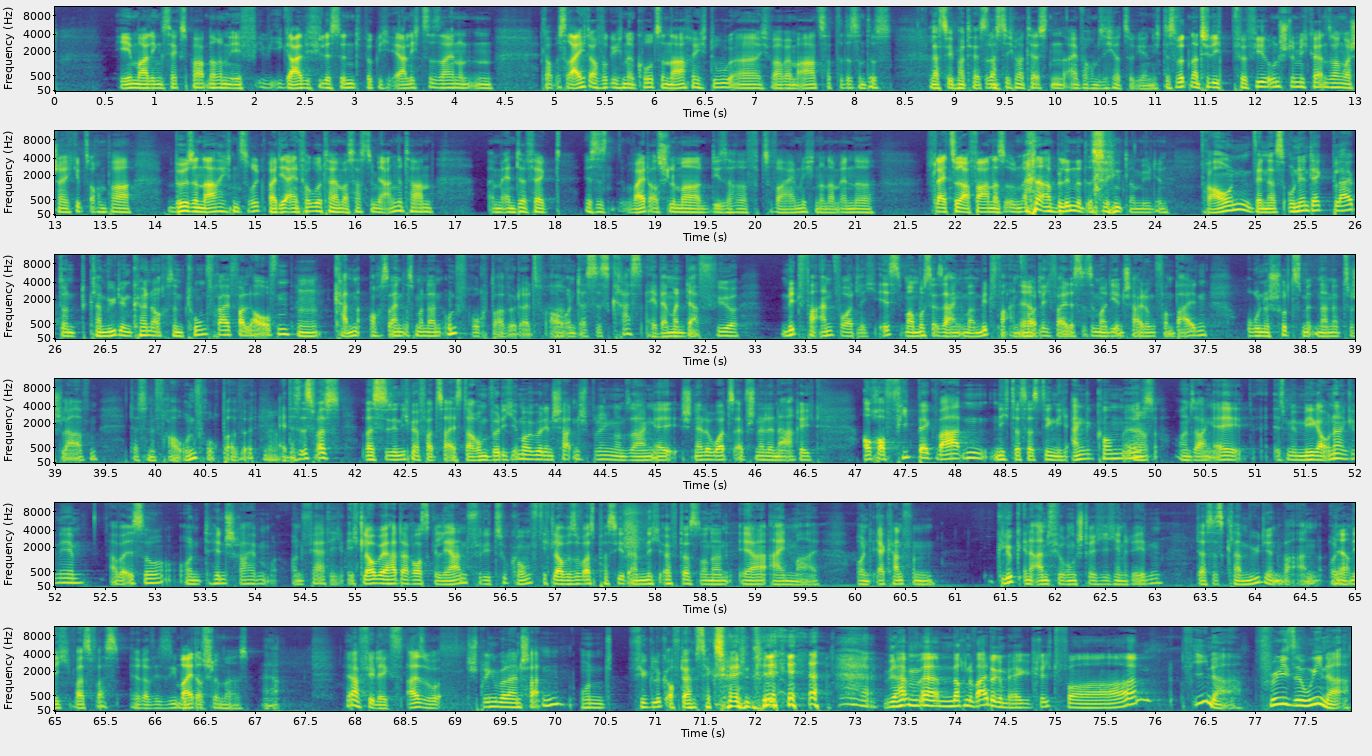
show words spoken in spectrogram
ehemaligen Sexpartnerinnen, egal wie viele es sind, wirklich ehrlich zu sein. Und ein, ich glaube, es reicht auch wirklich eine kurze Nachricht. Du, äh, ich war beim Arzt, hatte das und das. Lass dich mal testen. Lass dich mal testen, einfach um sicher zu gehen. Das wird natürlich für viel Unstimmigkeiten sorgen. Wahrscheinlich gibt es auch ein paar böse Nachrichten zurück, weil die einen verurteilen, was hast du mir angetan. Im Endeffekt ist es weitaus schlimmer, die Sache zu verheimlichen und am Ende vielleicht zu erfahren, dass irgendeiner erblindet ist wegen Chlamydien. Frauen, wenn das unentdeckt bleibt und Chlamydien können auch symptomfrei verlaufen, Mhm. kann auch sein, dass man dann unfruchtbar wird als Frau. Und das ist krass, ey, wenn man dafür mitverantwortlich ist. Man muss ja sagen, immer mitverantwortlich, weil das ist immer die Entscheidung von beiden, ohne Schutz miteinander zu schlafen, dass eine Frau unfruchtbar wird. Ey, das ist was, was du dir nicht mehr verzeihst. Darum würde ich immer über den Schatten springen und sagen, ey, schnelle WhatsApp, schnelle Nachricht. Auch auf Feedback warten, nicht, dass das Ding nicht angekommen ist Ja. und sagen, ey, ist mir mega unangenehm, aber ist so und hinschreiben und fertig. Ich glaube, er hat daraus gelernt für die Zukunft. Ich glaube, sowas passiert einem nicht öfters, sondern eher einmal. Und er kann von Glück in Anführungsstrichen reden, dass es Chlamydien waren und Ja. nicht was, was irreversibel Weitaus ist. schlimmer ist. Ja. ja, Felix, also spring über deinen Schatten und viel Glück auf deinem sexuellen Weg. Wir haben ähm, noch eine weitere Mail gekriegt von Ina. Free the Wiener.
